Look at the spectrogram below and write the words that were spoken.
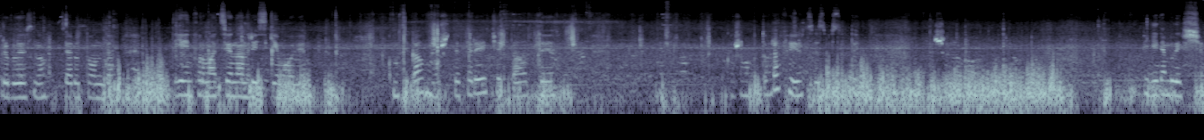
приблизно ця ротонда. Є інформація на англійській мові. Кому цікаво, можете перечитати. Покажу вам фотографію, це з висоти пташиного. Підійдемо ближче.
